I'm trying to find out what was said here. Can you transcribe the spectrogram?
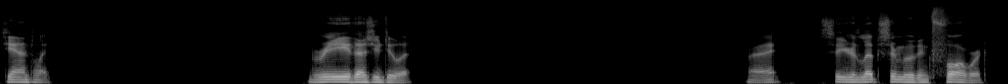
Gently. Breathe as you do it. Right? So your lips are moving forward.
